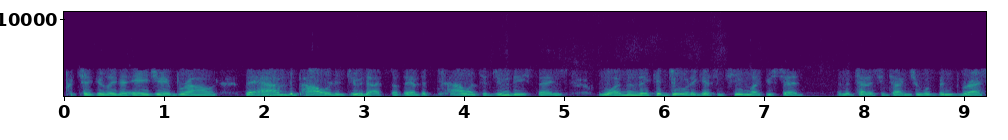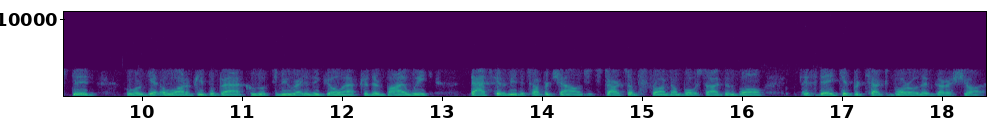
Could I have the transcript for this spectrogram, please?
particularly to A.J. Brown. They have the power to do that stuff. They have the talent to do these things. Whether they could do it against a team, like you said, in the Tennessee Titans who have been rested, who are getting a lot of people back, who look to be ready to go after their bye week, that's going to be the tougher challenge. It starts up front on both sides of the ball. If they can protect Burrow, they've got a shot.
